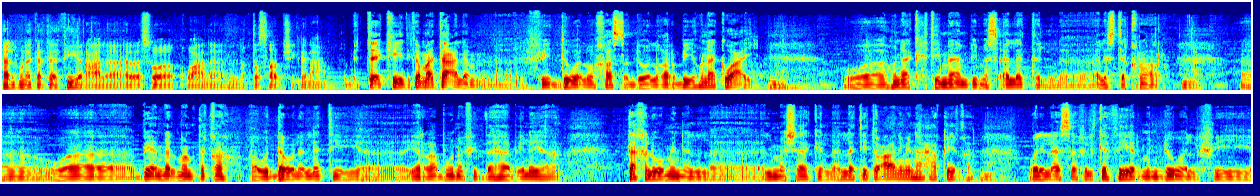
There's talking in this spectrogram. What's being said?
هل هناك تأثير على الأسواق وعلى الاقتصاد بشكل عام؟ بالتأكيد. كما تعلم في الدول وخاصة الدول الغربية هناك وعي وهناك اهتمام بمسألة الاستقرار. نعم. آه، وبأن المنطقة أو الدولة التي يرغبون في الذهاب إليها تخلو من المشاكل التي تعاني منها حقيقة. وللأسف الكثير من دول في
